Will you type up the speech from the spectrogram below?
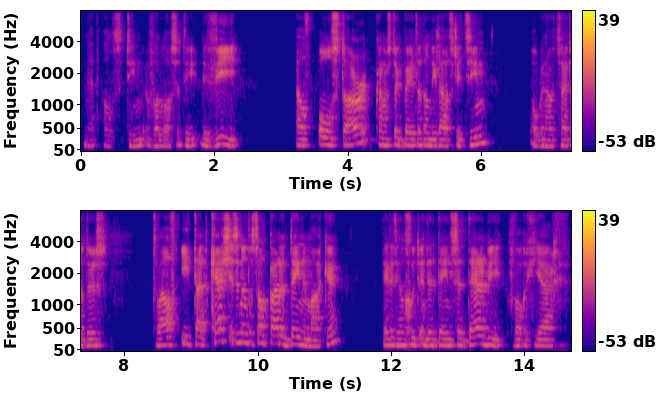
Net als 10 Velocity de V. 11 All Star kan een stuk beter dan die laatst liet zien. Ook een outsider dus. 12 E-Type Cash is een interessant paard uit Denemarken. Deed het heel goed in de Deense derby vorig jaar.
